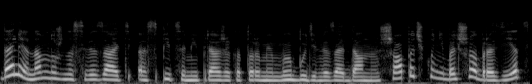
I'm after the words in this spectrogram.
Далее нам нужно связать э, спицами и пряжей, которыми мы будем вязать данную шапочку, небольшой образец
